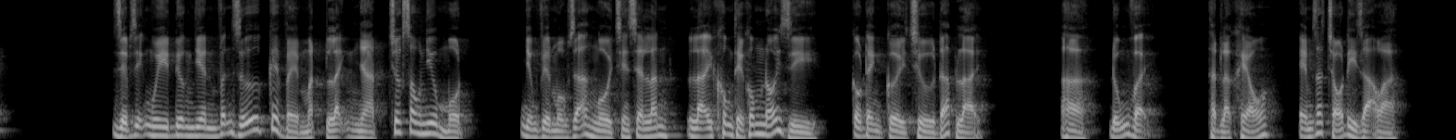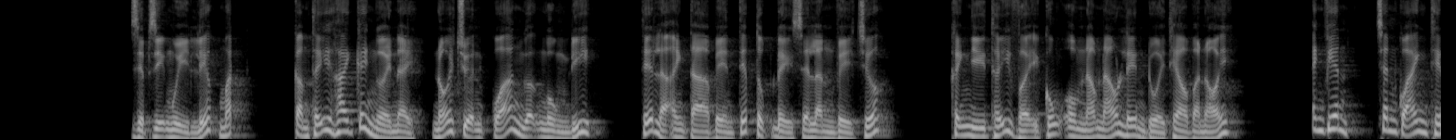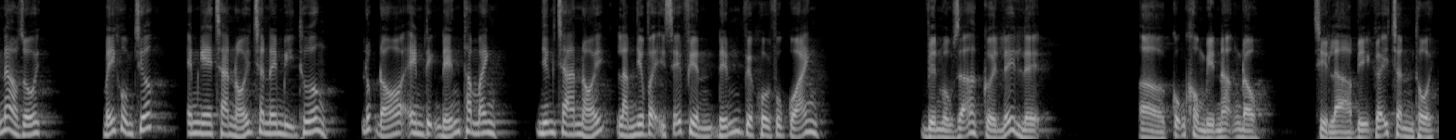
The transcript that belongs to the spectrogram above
Diệp Dĩ Nguy đương nhiên vẫn giữ cái vẻ mặt lạnh nhạt trước sau như một nhưng viên mộc giã ngồi trên xe lăn lại không thể không nói gì. Cậu đành cười trừ đáp lại. À, đúng vậy. Thật là khéo. Em dắt chó đi dạo à? Diệp dị ngụy liếc mắt. Cảm thấy hai cái người này nói chuyện quá ngượng ngùng đi. Thế là anh ta bền tiếp tục đẩy xe lăn về trước. Khanh Nhi thấy vậy cũng ôm náo náo lên đuổi theo và nói Anh Viên, chân của anh thế nào rồi? Mấy hôm trước, em nghe cha nói chân em bị thương. Lúc đó em định đến thăm anh, nhưng cha nói làm như vậy sẽ phiền đến việc hồi phục của anh. Viên mục giã cười lễ lệ. Ờ, cũng không bị nặng đâu. Chỉ là bị gãy chân thôi.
